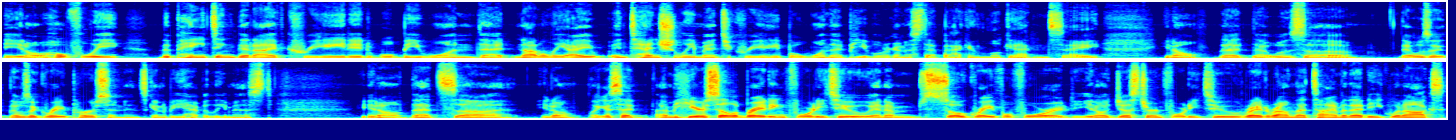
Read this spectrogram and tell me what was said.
You know, hopefully the painting that I've created will be one that not only I intentionally meant to create, but one that people are going to step back and look at and say, you know, that that was uh, that was a that was a great person. And it's going to be heavily missed. You know, that's uh, you know, like I said, I'm here celebrating 42, and I'm so grateful for it. You know, just turned 42 right around that time of that equinox,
